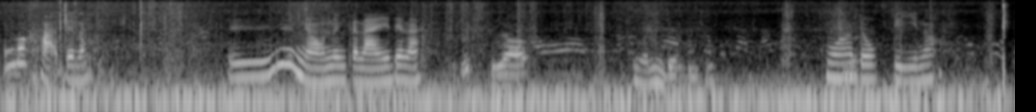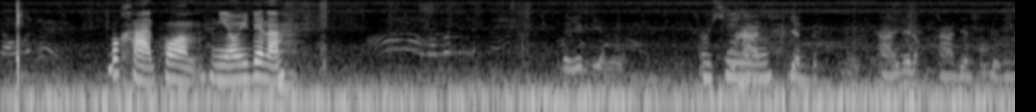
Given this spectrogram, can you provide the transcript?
มันบ่ขาดเลยนะเออเหงาหนึ่งกระไรได้ละทีแล้วเงินมันเดินดีอยู่หัวดกดีเนาะบ่ขาดพร้อมเหนียวอยู่ได้ละได้ยักเดียนเลย โอเคอหายู่เดือนไปหาได้เนาะหาเดือนพวกเดือนนี้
